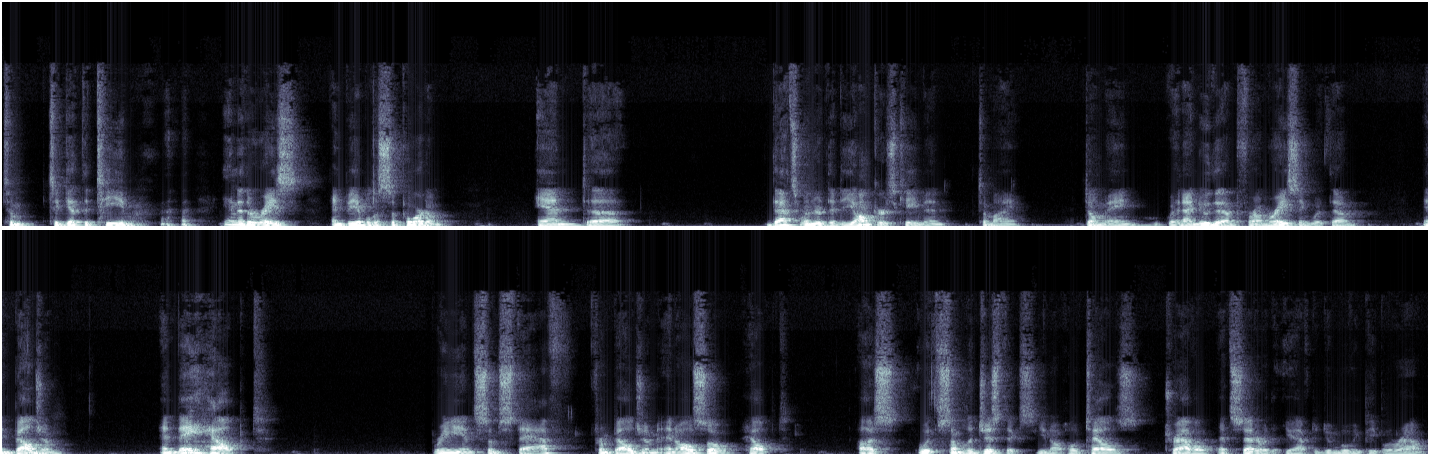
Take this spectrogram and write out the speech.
to, to get the team into the race and be able to support them. And uh, that's when the de Jonkers came in to my domain. And I knew them from racing with them in Belgium. And they helped bring in some staff from Belgium and also helped us with some logistics, you know, hotels, travel, etc., that you have to do moving people around.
